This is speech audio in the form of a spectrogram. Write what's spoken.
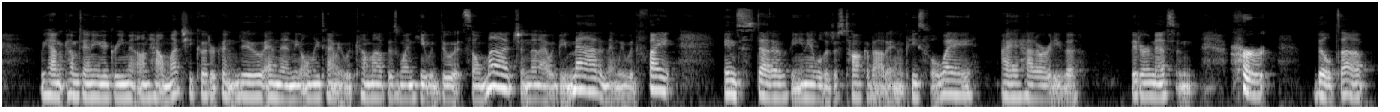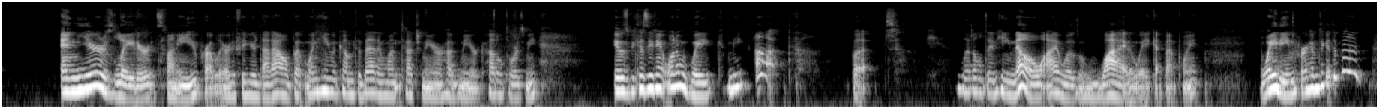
We hadn't come to any agreement on how much he could or couldn't do. And then the only time it would come up is when he would do it so much and then I would be mad and then we would fight instead of being able to just talk about it in a peaceful way. I had already the bitterness and hurt built up. And years later, it's funny, you probably already figured that out, but when he would come to bed and wouldn't touch me or hug me or cuddle towards me, it was because he didn't want to wake me up. But little did he know I was wide awake at that point, waiting for him to get to bed.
